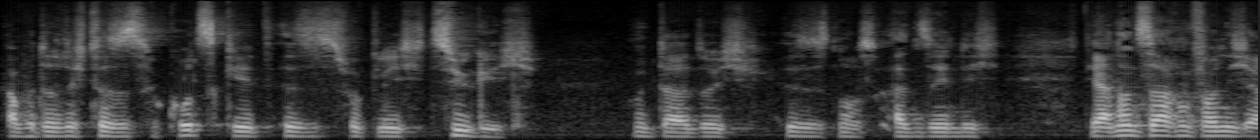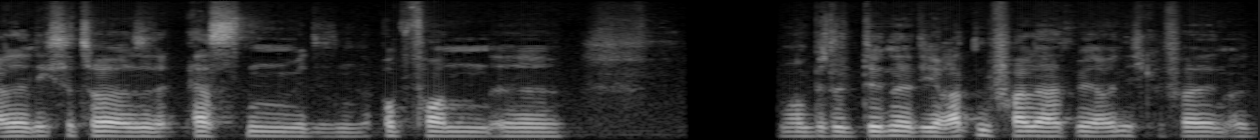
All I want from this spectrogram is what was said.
aber dadurch, dass es so kurz geht, ist es wirklich zügig und dadurch ist es noch ansehnlich. Die anderen Sachen fand ich alle nicht so toll. Also der ersten mit diesen Opfern äh, war ein bisschen dünner. Die Rattenfalle hat mir auch nicht gefallen und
